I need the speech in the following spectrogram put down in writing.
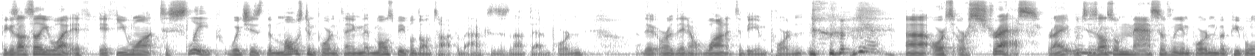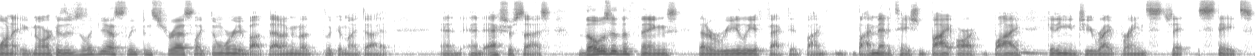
Because i'll tell you what if if you want to sleep which is the most important thing that most people don't talk about because it's not that important or they don't want it to be important uh, or, or stress right? Which is also massively important but people want to ignore because they're just like yeah sleep and stress like don't worry about that. I'm going to look at my diet and, and exercise. Those are the things that are really affected by by meditation, by art, by getting into your right brain sta- states.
